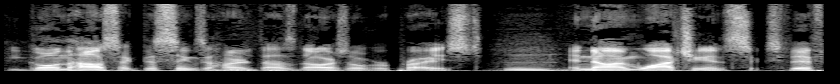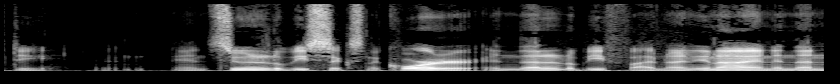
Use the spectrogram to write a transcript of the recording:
You go in the house like this thing's hundred thousand dollars overpriced, Hmm. and now I'm watching it at six fifty, and soon it'll be six and a quarter, and then it'll be five ninety nine, and then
